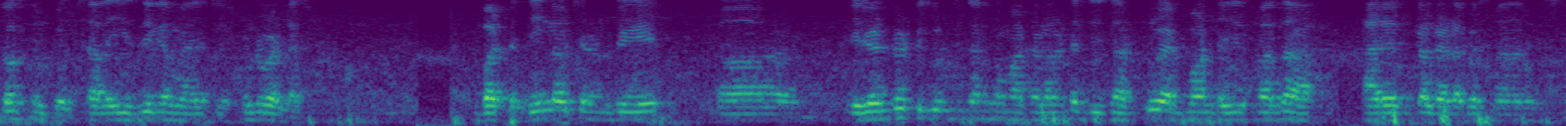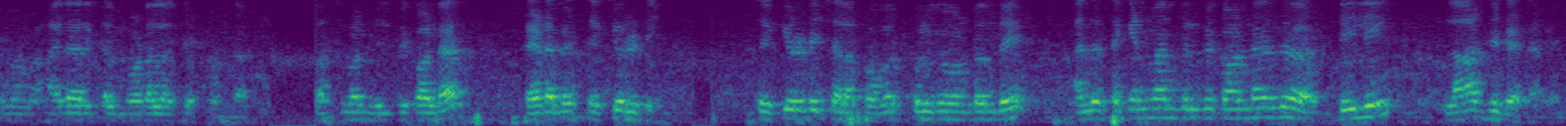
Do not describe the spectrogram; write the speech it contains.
సో సింపుల్ చాలా ఈజీగా మేనేజ్ చేసుకుంటూ వెళ్ళచ్చు బట్ దీనిలో వచ్చినటువంటి ఈ రెండింటి గురించి కనుక మాట్లాడాలంటే these are two advantages for the hierarchical database manage system and hierarchical model అని చెప్పుకుంటారు first one will be called as database security security చాలా పవర్ఫుల్గా ఉంటుంది. And the second one will be called as dealing large database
